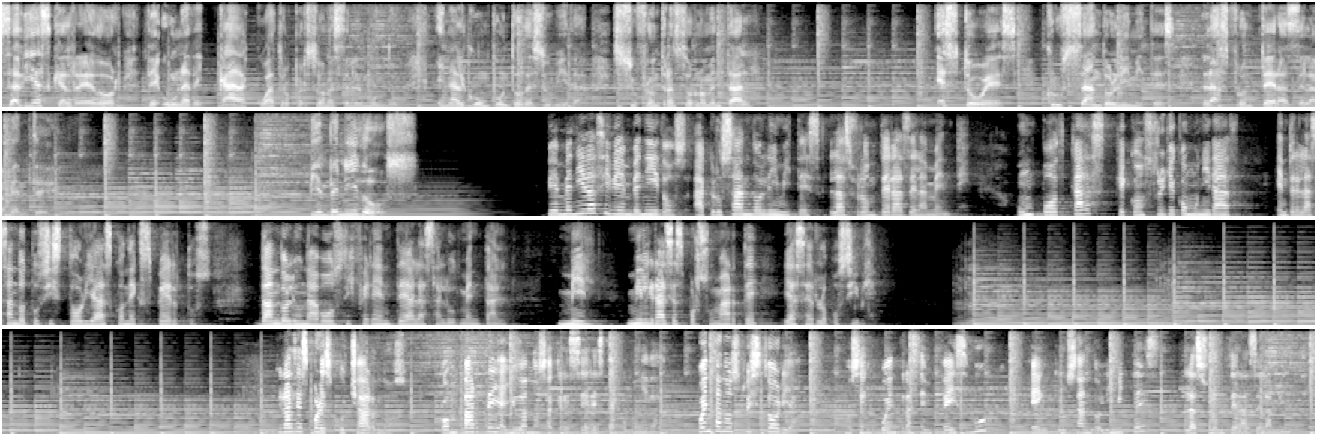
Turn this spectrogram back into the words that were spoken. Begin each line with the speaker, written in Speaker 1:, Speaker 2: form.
Speaker 1: ¿Sabías que alrededor de una de cada cuatro personas en el mundo, en algún punto de su vida, sufre un trastorno mental? Esto es Cruzando Límites, las fronteras de la mente. Bienvenidos.
Speaker 2: Bienvenidas y bienvenidos a Cruzando Límites, las fronteras de la mente, un podcast que construye comunidad, entrelazando tus historias con expertos dándole una voz diferente a la salud mental. Mil, mil gracias por sumarte y hacerlo posible. Gracias por escucharnos. Comparte y ayúdanos a crecer esta comunidad. Cuéntanos tu historia. Nos encuentras en Facebook en Cruzando Límites, las fronteras de la mente.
